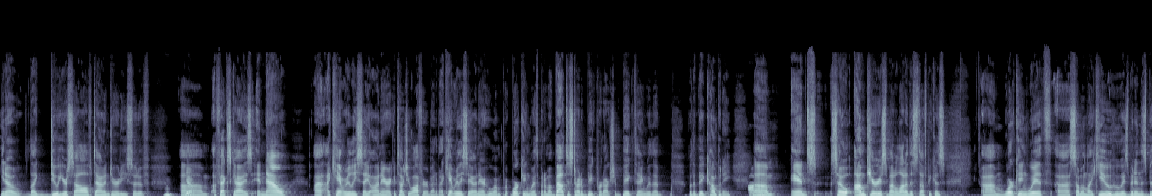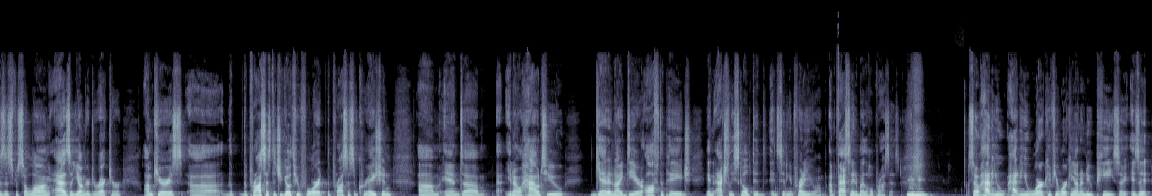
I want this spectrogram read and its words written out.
you know, like do it yourself, down and dirty sort of mm, yeah. um, effects guys. And now I, I, can't really say on air. I could talk to you off air about it, but I can't really say on air who I'm p- working with. But I'm about to start a big production, big thing with a with a big company. Awesome. Um, and so I'm curious about a lot of this stuff because um, working with uh, someone like you who has been in this business for so long as a younger director I'm curious uh, the the process that you go through for it, the process of creation, um, and um, you know how to get an idea off the page and actually sculpted and sitting in front of you. I'm, I'm fascinated by the whole process. Mm-hmm. So how do you how do you work if you're working on a new piece? Is it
